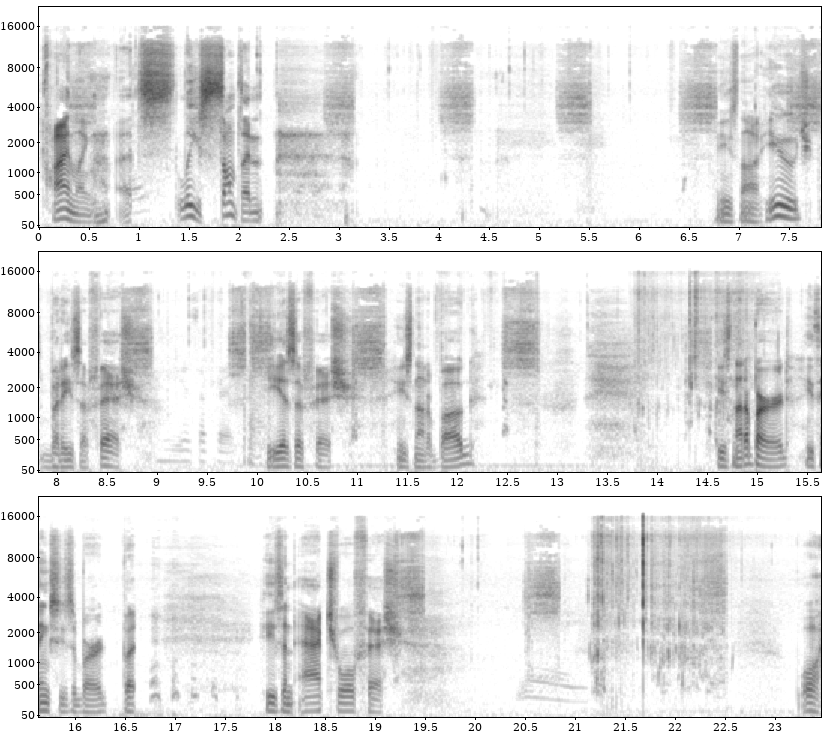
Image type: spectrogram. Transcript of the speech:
Finally, that's at least something. He's not huge, but he's a fish. He is a fish. He's not a bug. He's not a bird. He thinks he's a bird, but he's an actual fish. Boy,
